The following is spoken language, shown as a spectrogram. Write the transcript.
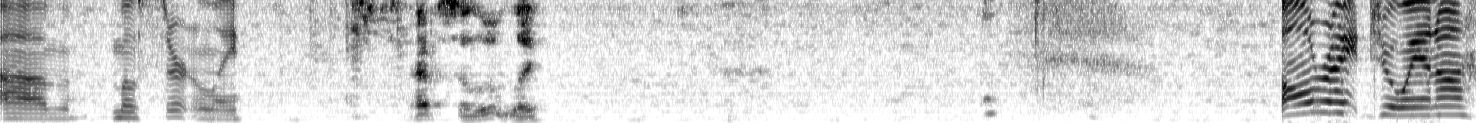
um, most certainly. Absolutely. All right joanna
